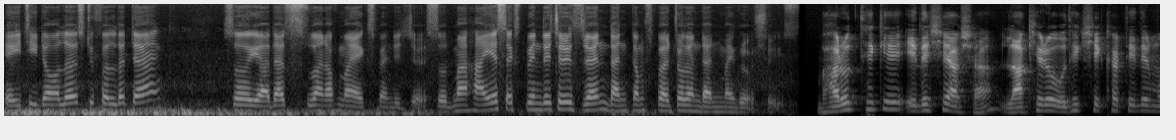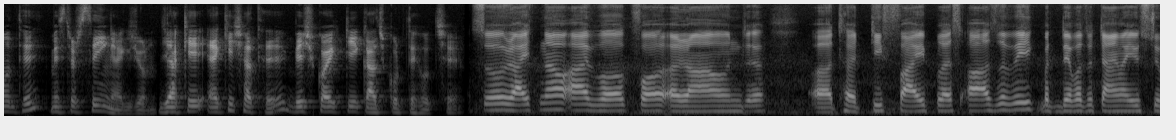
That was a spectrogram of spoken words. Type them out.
$80 to fill the tank. So yeah, that's one of my expenditures. So my highest expenditure is rent, then comes petrol and then my groceries. ভারত থেকে এদেশে আসা লাখেরও অধিক শিক্ষার্থীদের মধ্যে মিস্টার সিং একজন যাকে একই সাথে বেশ কয়েকটি কাজ করতে হচ্ছে So right now I work for around uh, uh, 35 plus hours a week, but there was a time I used to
